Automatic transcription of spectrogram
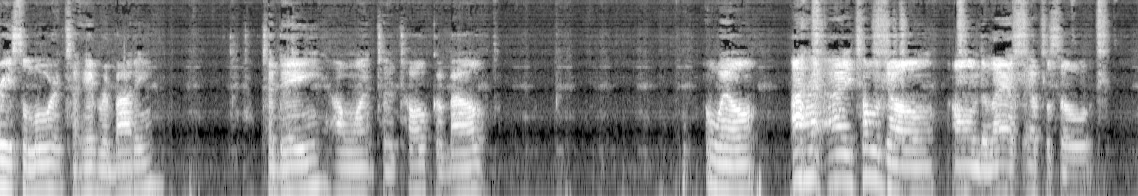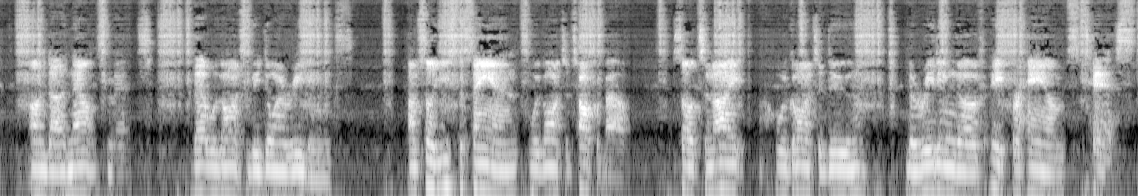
Praise the Lord to everybody. Today I want to talk about, well, I, I told y'all on the last episode on the announcements that we're going to be doing readings. I'm so used to saying we're going to talk about. So tonight we're going to do the reading of Abraham's test.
